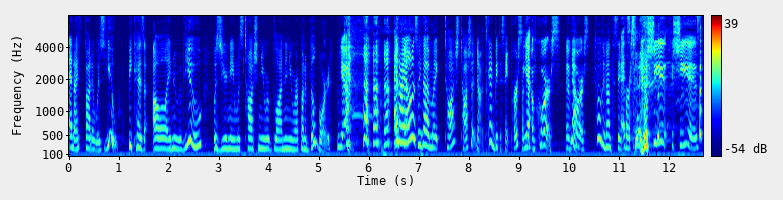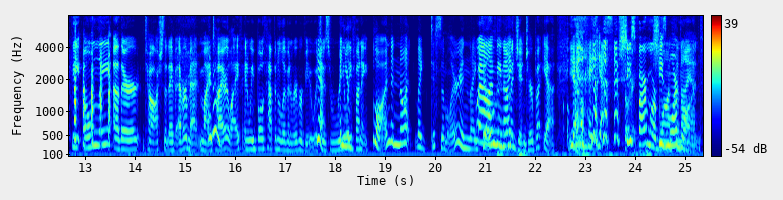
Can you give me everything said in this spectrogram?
And I thought it was you because all I knew of you was your name was Tosh and you were blonde and you were up on a billboard. Yeah. And I honestly thought, I'm like, Tosh, Tasha? No, it's got to be the same person. yeah, of course. Of no, course. Totally not the same It's- person. she she is the only other Tosh that I've ever met in my entire life, and we both happen to live in Riverview, which is and really funny. Blonde and not like dissimilar and like. Well, I mean, I'm a ginger, but yeah, yeah. Okay, yes. She's far more. Blonde. She's blonde more than I blonde.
